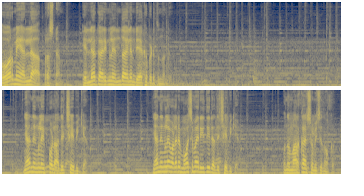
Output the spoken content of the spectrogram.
ഓർമ്മയല്ല പ്രശ്നം. എല്ലാ കാര്യങ്ങളും എന്തായാലും രേഖപ്പെടുത്തുന്നുണ്ട്. ഞാൻ നിങ്ങളെ ഇപ്പോൾ അധിക്ഷേപിക്കാം. ഞാൻ നിങ്ങളെ വളരെ മോശമായ രീതിയിൽ അധിക്ഷേപിക്കാം. ഒന്ന് മറക്കാൻ ശ്രമിച്ചു നോക്ക്.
